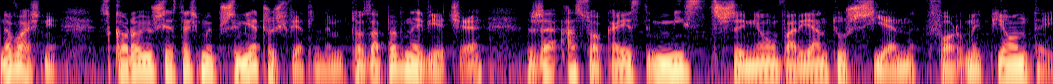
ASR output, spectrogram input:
No właśnie, skoro już jesteśmy przy mieczu świetlnym, to zapewne wiecie, że Asoka jest mistrzynią wariantu Shien formy piątej.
